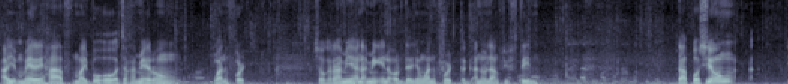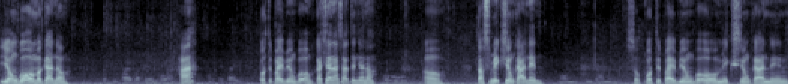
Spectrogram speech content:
Ay, may half, may buo at saka merong one fourth. So karamihan naming in-order yung one fourth, tag ano lang 15. Tapos yung yung buo magkano? Ha? 45 yung buo. Kasi na sa atin yan, no? Oh. Tapos mix yung kanin. So 45 yung buo, mix yung kanin.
